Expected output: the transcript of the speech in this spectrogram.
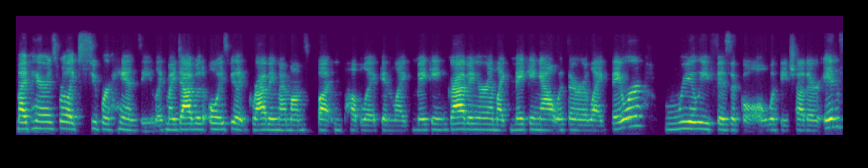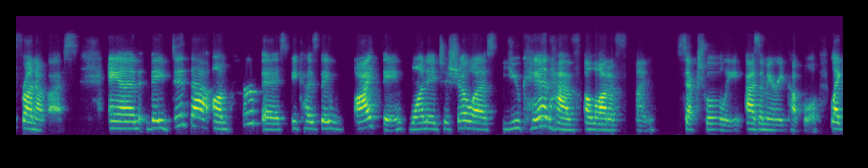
My parents were like super handsy. Like my dad would always be like grabbing my mom's butt in public and like making grabbing her and like making out with her. Like they were really physical with each other in front of us. And they did that on purpose because they I think wanted to show us you can have a lot of fun sexually as a married couple. Like,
